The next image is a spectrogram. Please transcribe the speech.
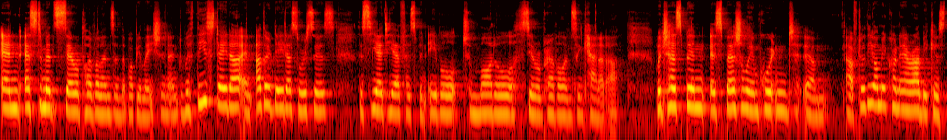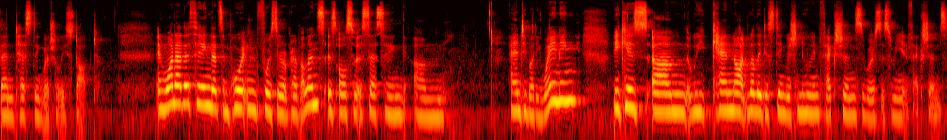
and estimates seroprevalence in the population. And with these data and other data sources, the CITF has been able to model seroprevalence in Canada, which has been especially important um, after the Omicron era because then testing virtually stopped. And one other thing that's important for seroprevalence is also assessing um, antibody waning because um, we cannot really distinguish new infections versus reinfections.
